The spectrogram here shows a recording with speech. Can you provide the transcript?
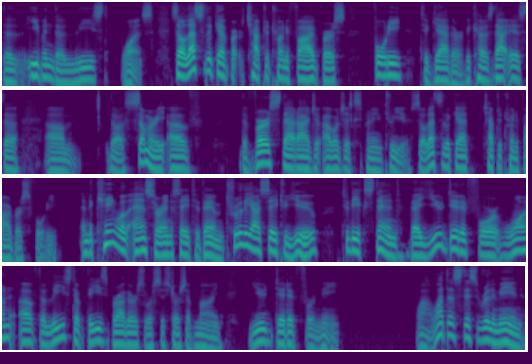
the even the least ones. So let's look at chapter 25, verse 40 together because that is the um, the summary of the verse that I, ju- I was just explaining to you. So let's look at chapter 25, verse 40. And the king will answer and say to them, Truly I say to you, to the extent that you did it for one of the least of these brothers or sisters of mine, you did it for me. Wow, what does this really mean?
